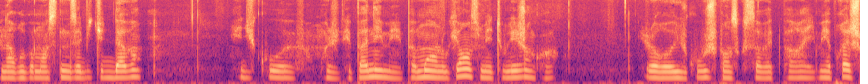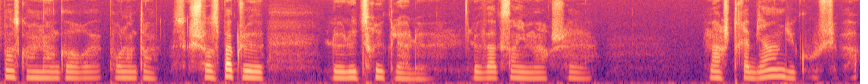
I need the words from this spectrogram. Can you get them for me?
on a recommencé nos habitudes d'avant. Et du coup, euh, moi j'étais pas née, mais pas moi en l'occurrence, mais tous les gens, quoi. Genre, euh, du coup, je pense que ça va être pareil. Mais après, je pense qu'on en a encore euh, pour longtemps. Parce que je pense pas que le, le, le truc, là, le, le vaccin, il marche, euh, marche très bien. Du coup, je sais pas.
